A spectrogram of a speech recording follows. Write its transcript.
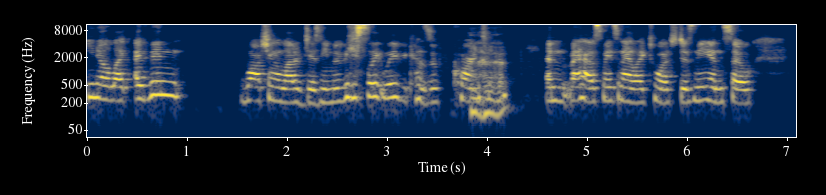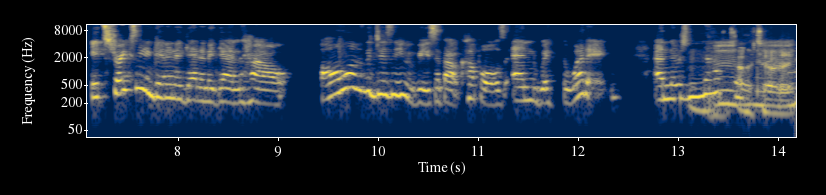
you know like i've been watching a lot of disney movies lately because of quarantine and my housemates and i like to watch disney. And so it strikes me again and again and again how all of the disney movies about couples end with the wedding and there's mm-hmm. nothing oh, totally.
